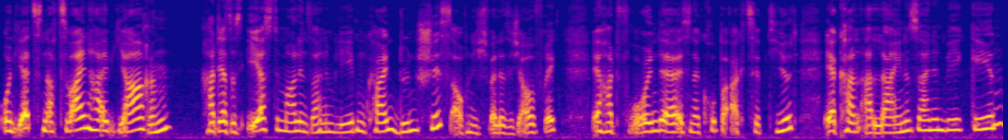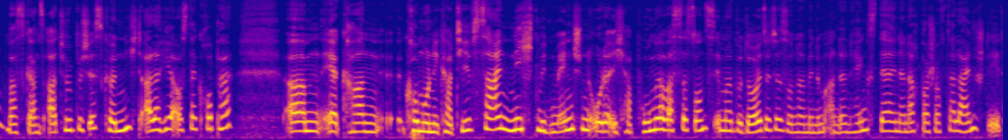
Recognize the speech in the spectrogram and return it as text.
Und jetzt, nach zweieinhalb Jahren, hat er das erste Mal in seinem Leben kein Dünnschiss, auch nicht, weil er sich aufregt. Er hat Freunde, er ist in der Gruppe akzeptiert. Er kann alleine seinen Weg gehen, was ganz atypisch ist, können nicht alle hier aus der Gruppe. Ähm, er kann kommunikativ sein, nicht mit Menschen oder ich habe Hunger, was das sonst immer bedeutete, sondern mit einem anderen Hengst, der in der Nachbarschaft allein steht.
